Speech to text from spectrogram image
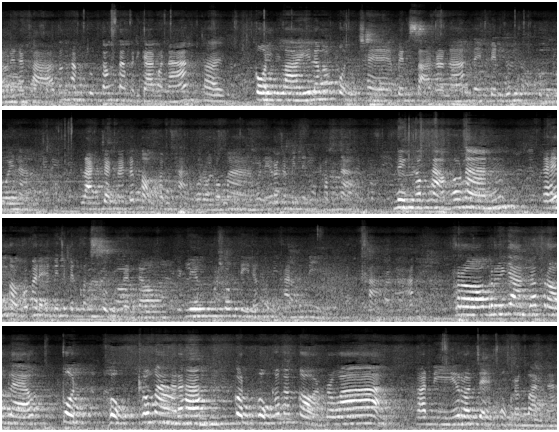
วเนี่ยนะคะ ต้องทำถูกต้องตามกติกาก่อนนะ ใช่กดไลค์แล้วก็กดแชร์เป็นสาธารณะใน Facebook ของคุณด้วยนะ หลังจากนั้นก็ตอบคำถามของเราเข้ามา วันนี้เราจะมีหนึ่งคำถามหนึ่งคำถามเท่านั้นและให้ตอบเข้ามาเดี๋ยวแอดมินจะเป็นคนสุ่มแรนดอมเรียกผู้โชคดีทั้งหกท่านนั่นเองนะคะพ ร้อมหรือยังถ้าพร้อมแล้ว กด 6 เข้ามานะคะ กด 6 เข้ามาก่อน เพราะว่าวันนี้เราแจก 6 รางวัลนะ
